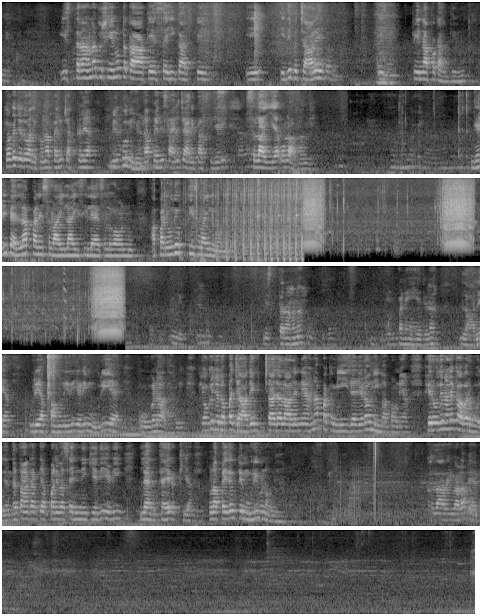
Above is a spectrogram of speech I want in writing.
ਦੇਖੋ ਇਸ ਤਰ੍ਹਾਂ ਹਨਾ ਤੁਸੀਂ ਇਹਨੂੰ ਟਿਕਾ ਕੇ ਸਹੀ ਕਰਕੇ ਇਹ ਇਹਦੇ ਵਿਚਾਲੇ ਇਹ ਪਿਨ ਅਪ ਕਰ ਦਿਓ ਇਹਨੂੰ। ਕਿਉਂਕਿ ਜਦੋਂ ਆ ਦੇਖੋ ਹੁਣ ਆਪਾਂ ਇਹਨੂੰ ਚੱਕ ਲਿਆ ਬਿਲਕੁਲ ਨਹੀਂ ਹਿਲਦਾ ਆਪਾਂ ਇਹਦੇ ਸਾਰੇ ਚਾਰੇ ਪਾਸੇ ਜਿਹੜੀ ਸਲਾਈ ਹੈ ਉਹ ਲਾ ਦਾਂਗੇ। ਜਿਹੜੀ ਪਹਿਲਾਂ ਆਪਾਂ ਨੇ ਸਲਾਈ ਲਾਈ ਸੀ ਲੈਸ ਲਗਾਉਣ ਨੂੰ ਆਪਾਂ ਨੇ ਉਹਦੇ ਉੱਤੇ ਹੀ ਸਲਾਈ ਲਗਾਉਣੀ ਹੈ। ਇਸ ਤਰ੍ਹਾਂ ਹਨਾ, ਆਪਾਂ ਨੇ ਇਹ ਜਿਹੜਾ ਲਾ ਲਿਆ, ਉਰੇ ਆਪਾਂ ਹੁਣ ਇਹਦੀ ਜਿਹੜੀ ਮੂਰੀ ਹੈ ਉਹ ਬਣਾ ਦਾਂਗੇ। ਕਿਉਂਕਿ ਜਦੋਂ ਆਪਾਂ ਜ਼ਿਆਦਾ ਉੱਚਾ ਜਿਹਾ ਲਾ ਲੈਂਦੇ ਆ ਹਨਾ, ਆਪਾਂ ਕਮੀਜ਼ ਹੈ ਜਿਹੜਾ ਉਹ ਨੀਵਾ ਪਾਉਨੇ ਆ ਫਿਰ ਉਹਦੇ ਨਾਲ ਕਵਰ ਹੋ ਜਾਂਦਾ। ਤਾਂ ਕਰਕੇ ਆਪਾਂ ਨੇ ਬਸ ਇੰਨੀ ਕੀ ਇਹਦੀ ਜਿਹੜੀ ਲੈਂਥ ਹੈ, ਇਹ ਰੱਖੀ ਆ। ਹੁਣ ਆਪਾਂ ਇਹਦੇ ਉੱਤੇ ਮੂਰੀ ਬਣਾਉਨੇ ਆ ਖਲਾਰੀ ਵਾਲਾ ਪਿਆ ਪਿਆ।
